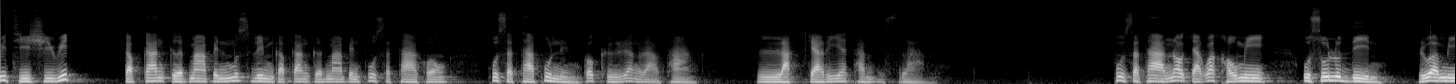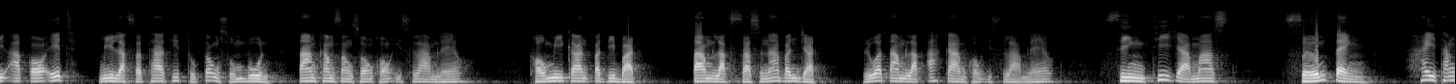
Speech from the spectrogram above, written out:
วิถีชีวิต กับการเกิดมาเป็นมุสลิม กับการเกิดมาเป็นผู้ศรัทธาของผู้ศรัทธาผู้หนึ่งก็คือเรื่องราวทาง หลักจริยธรรมอิสลาม ผู้ศรัทธานอกจากว่าเขามีอุซูลุดดีน หรือว่ามีอากอเอตมีหลักศรัทธาที่ถูกต้องสมบูรณ์ ตามคำสั่งสอนของอิสลามแล้ว เขามีการปฏิบัติตามหลักศาสนาบัญญัติ หรือว่าตามหลักอากามของอิสลามแล้ว สิ่งที่จะมา เสริมแต่งให้ทั้ง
